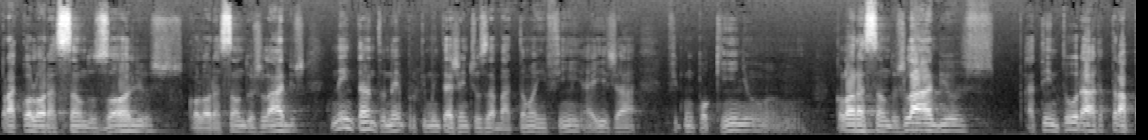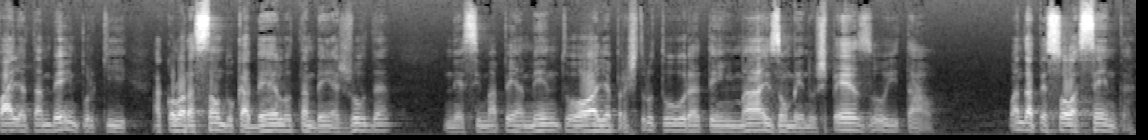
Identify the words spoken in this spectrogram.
para a coloração dos olhos, coloração dos lábios, nem tanto, né? Porque muita gente usa batom, enfim, aí já fica um pouquinho. Coloração dos lábios, a tintura atrapalha também, porque a coloração do cabelo também ajuda nesse mapeamento, olha para a estrutura, tem mais ou menos peso e tal. Quando a pessoa senta,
